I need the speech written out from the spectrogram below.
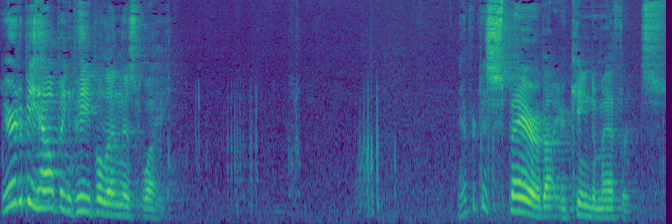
You're to be helping people in this way. Never despair about your kingdom efforts.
